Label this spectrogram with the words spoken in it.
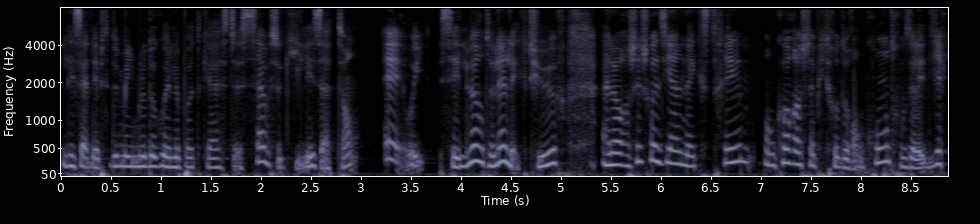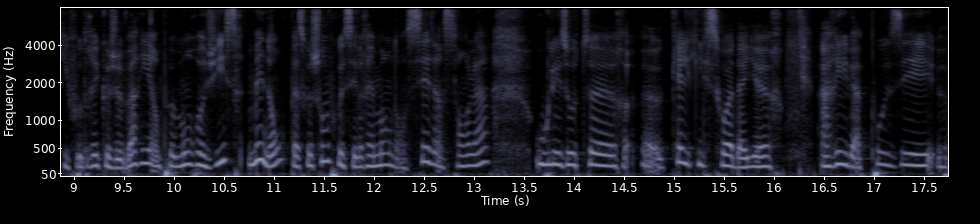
les adeptes de Mille le podcast savent ce qui les attend, eh oui, c'est l'heure de la lecture. Alors j'ai choisi un extrait, encore un chapitre de rencontre. Vous allez dire qu'il faudrait que je varie un peu mon registre, mais non, parce que je trouve que c'est vraiment dans ces instants-là où les auteurs, euh, quels qu'ils soient d'ailleurs, arrivent à poser euh,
